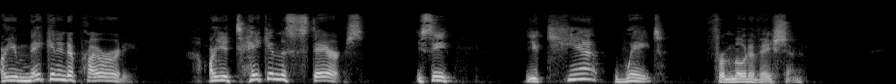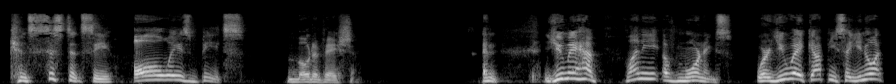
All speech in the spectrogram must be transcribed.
are you making it a priority? Are you taking the stairs? You see, you can't wait for motivation. Consistency always beats motivation. And you may have plenty of mornings where you wake up and you say, you know what?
